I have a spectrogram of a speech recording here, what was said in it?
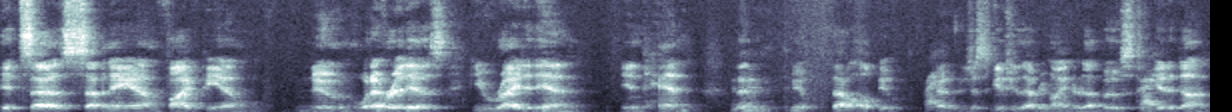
it says 7 a.m., 5 p.m., noon, whatever it is, you write it in in pen, then you know that'll help you. Right. And it just gives you that reminder, that boost to Right. get it done.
